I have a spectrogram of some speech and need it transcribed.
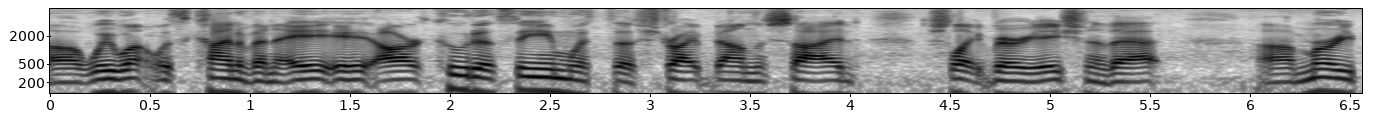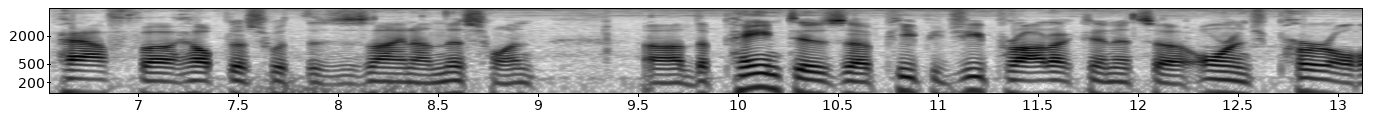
Uh, we went with kind of an AAR CUDA theme with the stripe down the side, slight variation of that. Uh, Murray Paff uh, helped us with the design on this one. Uh, the paint is a PPG product and it's an orange pearl.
